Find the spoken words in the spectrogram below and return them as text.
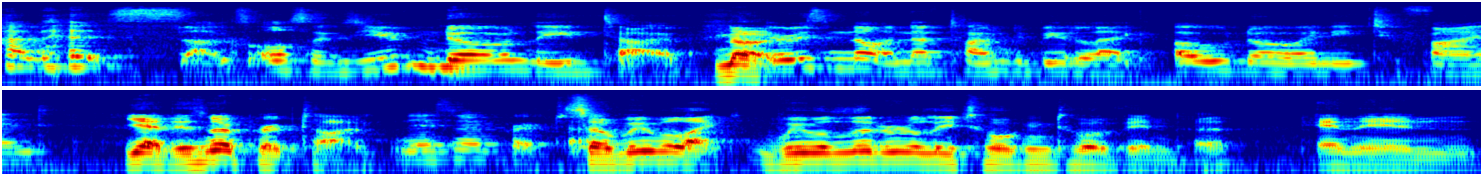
that sucks. Also, because you have no lead time. No. there is not enough time to be like, oh no, I need to find. Yeah, there's no prep time. There's no prep time. So we were like, we were literally talking to a vendor, and then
